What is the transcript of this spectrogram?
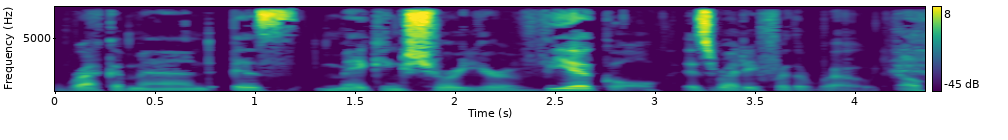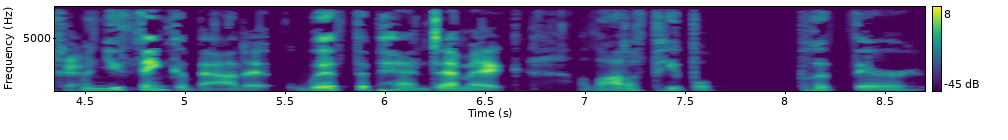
recommend is making sure your vehicle is ready for the road. Okay. When you think about it, with the pandemic, a lot of people put their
